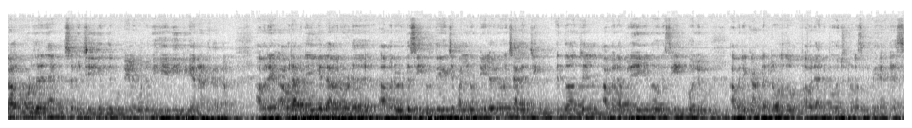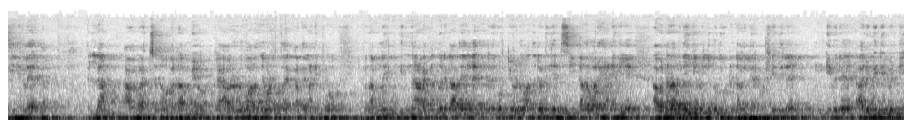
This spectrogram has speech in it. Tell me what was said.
അതിനേക്കാൾ കൂടുതൽ ഞാൻ ശ്രമിച്ചിരിക്കുന്നത് കുട്ടികളെ കൊണ്ട് ബിഹേവ് ചെയ്യിപ്പിക്കാനാണ്. കാരണം അവരെ അവരഭിനയിക്കല്ല. അവരോട് അവരോട് സീൻ പ്രത്യേകിച്ച് പല്ലുട്ടിയിലെ ഒരു ചലഞ്ചിങ് എന്താണെന്ന് വെച്ചാൽ അവരഭിനയിക്കുന്ന ഒരു സീൻ പോലും അവർ കണ്ടിട്ടുള്ളതോ അവരനുഭവിച്ചിട്ടുള്ള സിനിമ സീനുകളെ അല്ല. എല്ലാം അവരുടെ അച്ഛനോ അവരുടെ അമ്മയോ ഒക്കെ അവരോട് പറഞ്ഞു കൊടുത്ത കഥയാണ് ഇപ്പോൾ ഇപ്പോൾ നമ്മൾ ഇന്ന് നടക്കുന്ന ഒരു കഥയിൽ ഒരു കുട്ടിയോട് വന്നിട്ട് ഒരു ജെൻസി കഥ പറയുകയാണെങ്കിൽ അവനത് അഭിനയിക്കാൻ വലിയ ബുദ്ധിമുട്ടുണ്ടാവില്ല. പക്ഷേ ഇതിൽ ഇവർ അലുമിനിയം പെട്ടി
